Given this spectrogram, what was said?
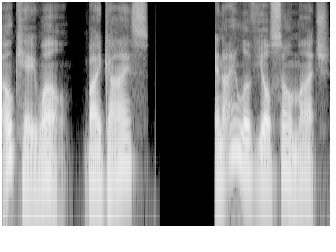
Okay, well, bye guys. And I love y'all so much.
